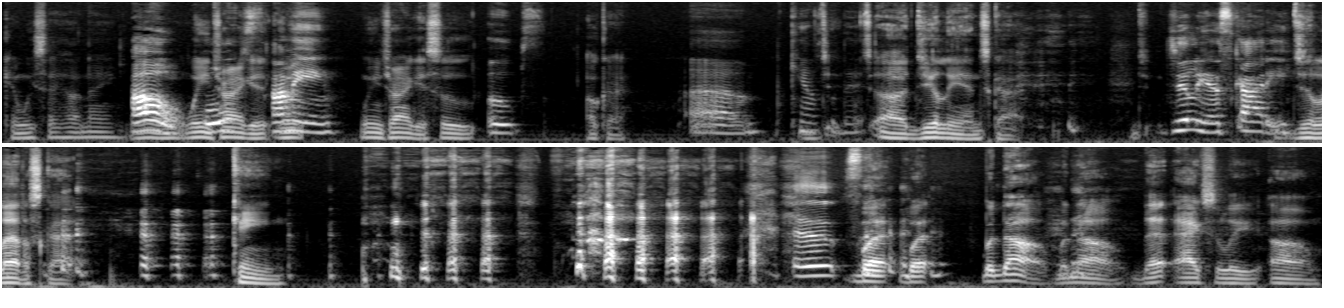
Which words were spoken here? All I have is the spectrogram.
Can we say her name? Oh, we ain't trying to get. I we- mean- we ain't trying to get sued. Oops. Okay. Um, cancel that. Uh, Jillian Scott, Jillian Scotty. Gilletta Scott, King. Oops. but but but no, but no, that actually um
